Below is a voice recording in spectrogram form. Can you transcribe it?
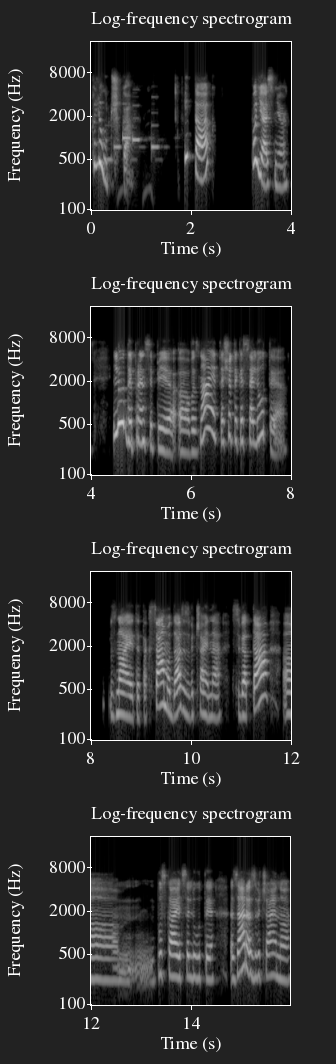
ключка. І так, пояснюю. Люди, в принципі, е, ви знаєте, що таке салюти. Знаєте так само, да, зазвичай на свята м, пускають салюти. Зараз, звичайно,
